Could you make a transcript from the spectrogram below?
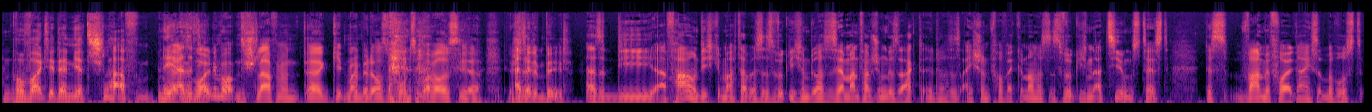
Wo wollt ihr denn jetzt schlafen? Nee, äh, also wir die- wollen überhaupt nicht schlafen und äh, geht mal bitte aus dem Wohnzimmer raus hier. Ihr Also- steht im Bild. Also die Erfahrung, die ich gemacht habe, es ist wirklich, und du hast es ja am Anfang schon gesagt, äh, du hast es eigentlich schon vorweggenommen, es ist wirklich ein Erziehungstest. Das war mir vorher gar nicht so bewusst.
